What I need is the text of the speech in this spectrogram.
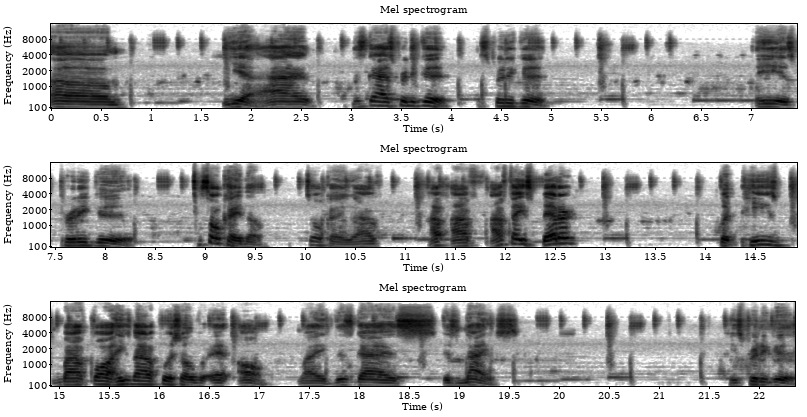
Um, yeah, I this guy's pretty good. It's pretty good. He is pretty good. It's okay though. It's okay. I've I've I've, I've faced better, but he's by far he's not a pushover at all. Like this guy is is nice. He's pretty good.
